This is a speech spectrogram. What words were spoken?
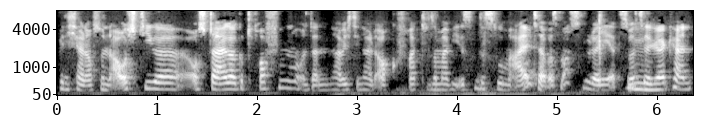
bin ich halt auf so einen Aussteiger, Aussteiger getroffen und dann habe ich den halt auch gefragt, sag mal, wie ist denn das so im Alter? Was machst du da jetzt? Du hast ja Mhm. gar kein,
